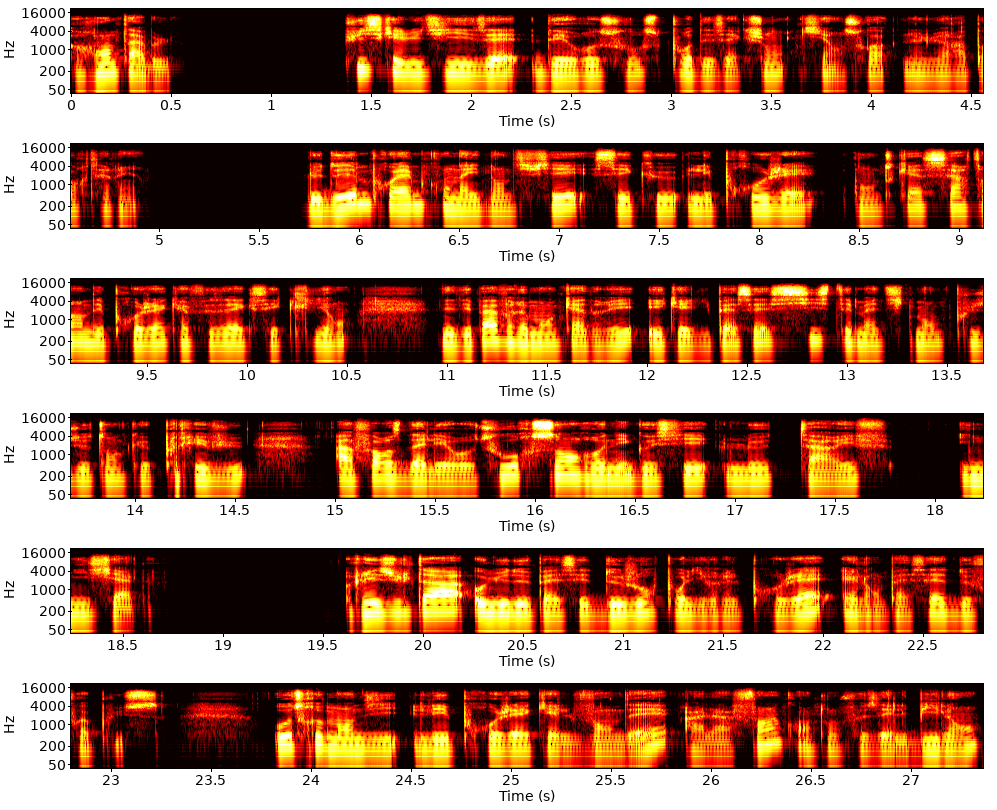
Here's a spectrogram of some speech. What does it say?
rentables puisqu'elle utilisait des ressources pour des actions qui en soi ne lui rapportaient rien. Le deuxième problème qu'on a identifié, c'est que les projets, ou en tout cas certains des projets qu'elle faisait avec ses clients, n'étaient pas vraiment cadrés et qu'elle y passait systématiquement plus de temps que prévu, à force d'aller-retour, sans renégocier le tarif initial. Résultat, au lieu de passer deux jours pour livrer le projet, elle en passait deux fois plus. Autrement dit, les projets qu'elle vendait, à la fin, quand on faisait le bilan,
